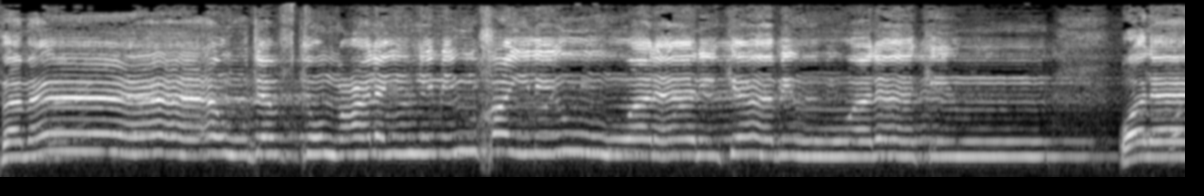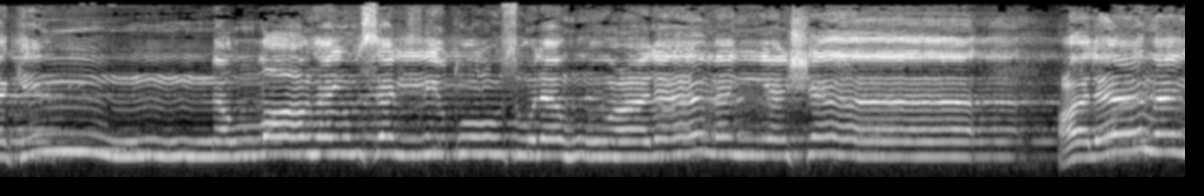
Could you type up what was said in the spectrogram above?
فما أوجفتم عليه من خيل ولا ركاب ولكن ولكن الله يسلط رسله على من يشاء على من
